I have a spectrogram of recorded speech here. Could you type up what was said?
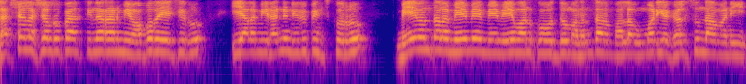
లక్ష లక్షల రూపాయలు తిన్నారని మేము అపద చేసిర్రు ఇవాళ మీరు అన్ని నిరూపించుకుర్రు. మేమంతలా మేమే మేమేమనుకోవద్దు. మనందరం మళ్ళీ ఉమ్మడిగా కలుసుందామని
